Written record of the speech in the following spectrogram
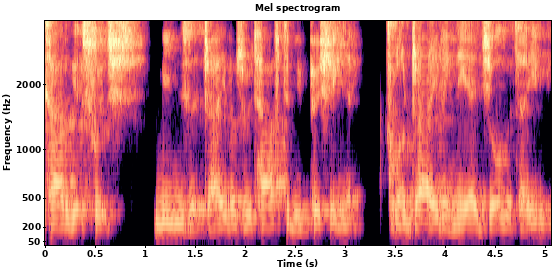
targets which means that drivers would have to be pushing it or driving the edge all the time.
